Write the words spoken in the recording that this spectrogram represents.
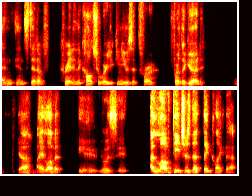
and instead of creating the culture where you can use it for for the good. Yeah, I love it. It was. It, I love teachers that think like that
